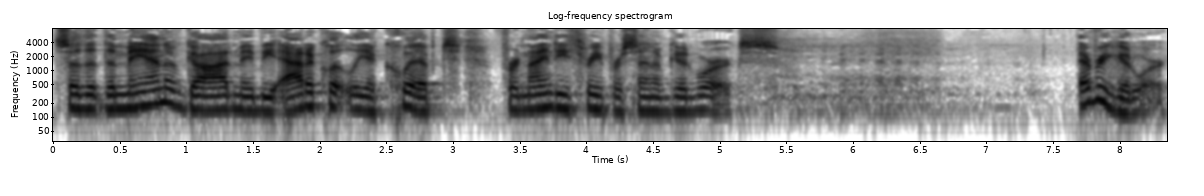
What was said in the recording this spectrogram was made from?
so that the man of God may be adequately equipped for 93% of good works every good work.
